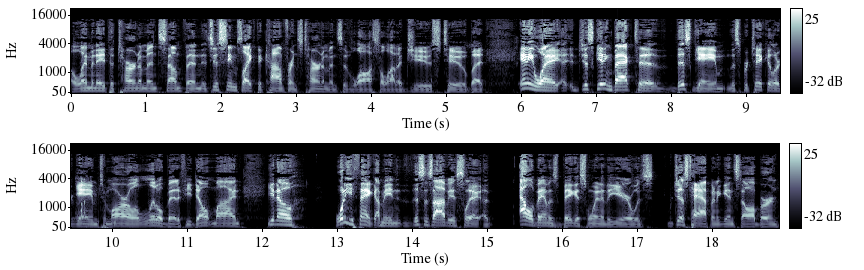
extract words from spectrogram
Eliminate the tournament, something. It just seems like the conference tournaments have lost a lot of juice too. But anyway, uh, just getting back to this game, this particular game tomorrow, a little bit, if you don't mind. You know, what do you think? I mean, this is obviously a Alabama's biggest win of the year was just happened against Auburn.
